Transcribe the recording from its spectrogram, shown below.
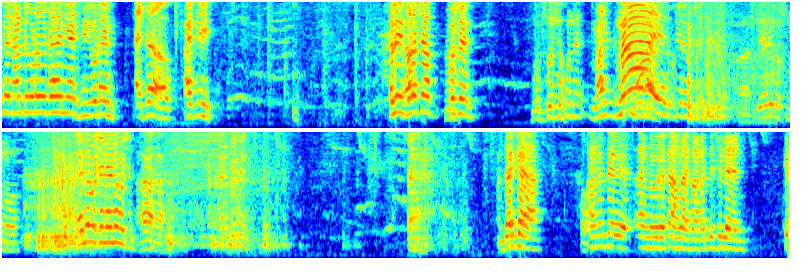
কটাকার গায়ে নিয়ে আসি ওঠেন। আচ্ছা। আসি। ঘটক সাহেব বসেন। বসে কোনে মারি না হ্যাঁ, তেরি বসন এনে বসেন এনে বসেন। হ্যাঁ হ্যাঁ। বসেন। জায়গা আমি যে আমি ওরা কামলায় ফাটা দিছিলেন কে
